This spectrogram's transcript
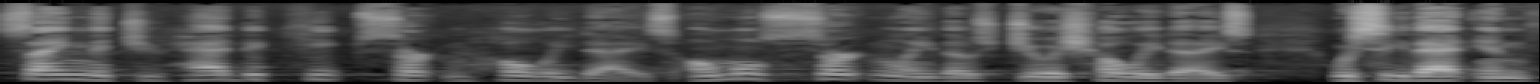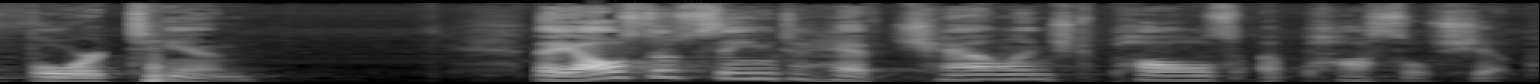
saying that you had to keep certain holy days almost certainly those jewish holy days. We see that in 410 they also seem to have challenged Paul's apostleship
